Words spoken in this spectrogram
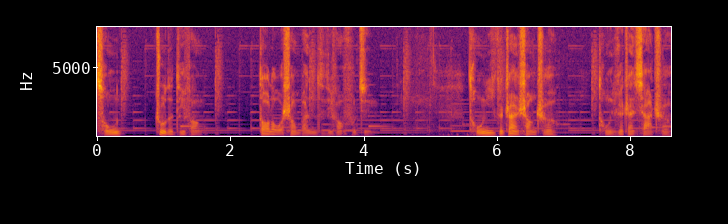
从住的地方。到了我上班的地方附近，同一个站上车，同一个站下车。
